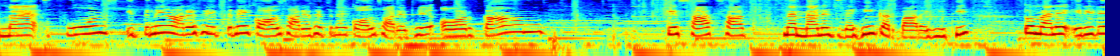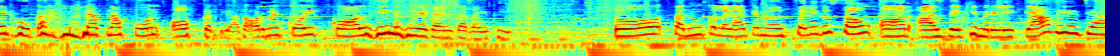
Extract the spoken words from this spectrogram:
मैं फ़ोन्स इतने आ रहे थे इतने कॉल्स आ रहे थे इतने कॉल्स आ रहे थे और काम के साथ साथ मैं मैनेज नहीं कर पा रही थी तो मैंने इरिटेट होकर मैंने अपना फ़ोन ऑफ़ कर दिया था और मैं कोई कॉल ही नहीं अटेंड कर रही थी। तो तरुण को लगा कि मैं उससे भी गुस्सा हूँ और आज देखिए मेरे लिए क्या भेजा।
